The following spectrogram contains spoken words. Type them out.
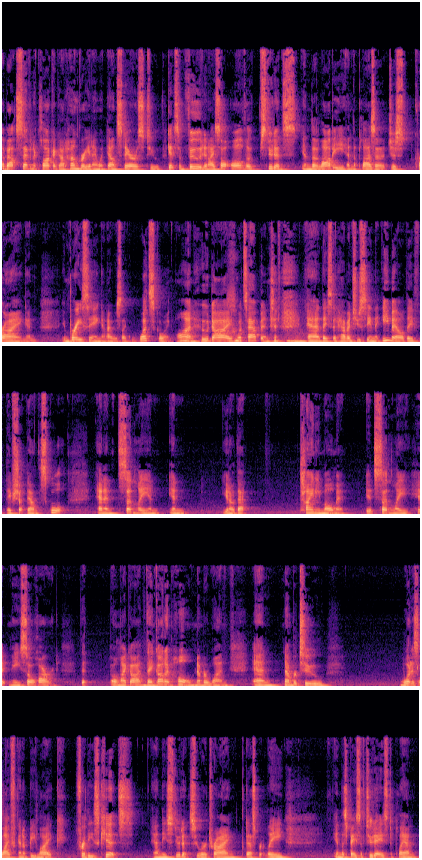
about seven o'clock, I got hungry and I went downstairs to get some food. And I saw all the students in the lobby and the plaza just crying and embracing and i was like what's going on? Who died? What's happened? Mm-hmm. and they said haven't you seen the email? They've they've shut down the school. And then suddenly in in you know that tiny moment it suddenly hit me so hard that oh my god mm-hmm. thank god i'm home number one. And number two what is life going to be like for these kids and these students who are trying desperately in the space of two days to plan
